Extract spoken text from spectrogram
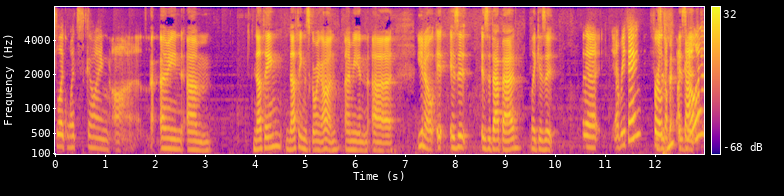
so like, what's going on? I mean, um, nothing. Nothing's going on. I mean, uh, you know, i- is it is it that bad? Like, is it? The everything for like it- a, a is it- gala?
